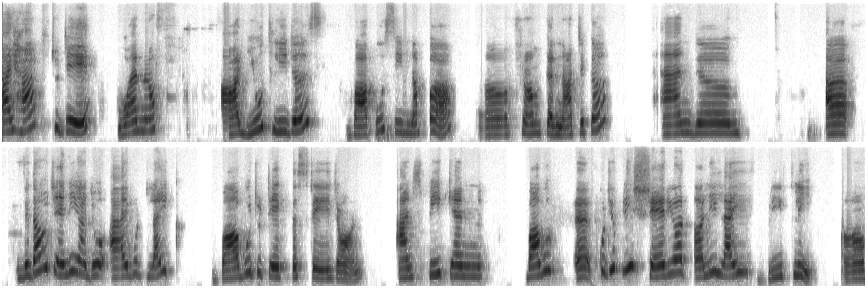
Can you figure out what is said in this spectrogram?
I have today one of our youth leaders, Babu Sinappa uh, from Karnataka. And um, uh, without any ado, I would like Babu to take the stage on and speak. And Babu, uh, could you please share your early life briefly uh,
